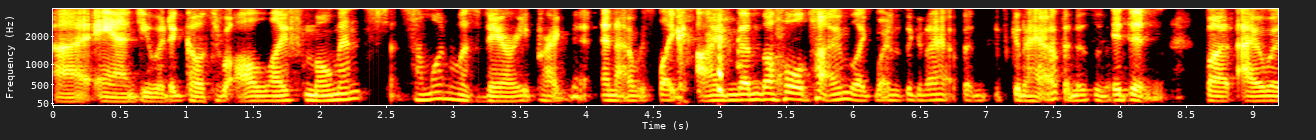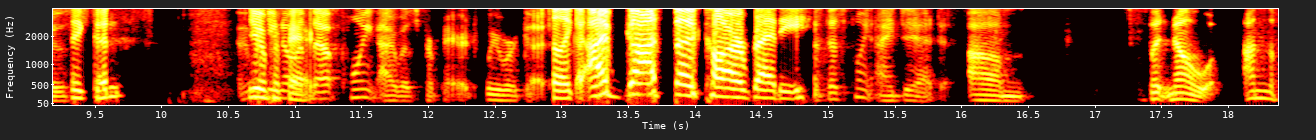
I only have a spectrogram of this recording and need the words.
Uh, and you would go through all life moments. Someone was very pregnant, and I was like eyeing them the whole time. Like, when is it going to happen? It's going to happen, isn't it? It didn't, but I was. Thank goodness. You're you. Know, at that point, I was prepared. We were good. Like, I've got the car ready. At this point, I did. Um, but no, on the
